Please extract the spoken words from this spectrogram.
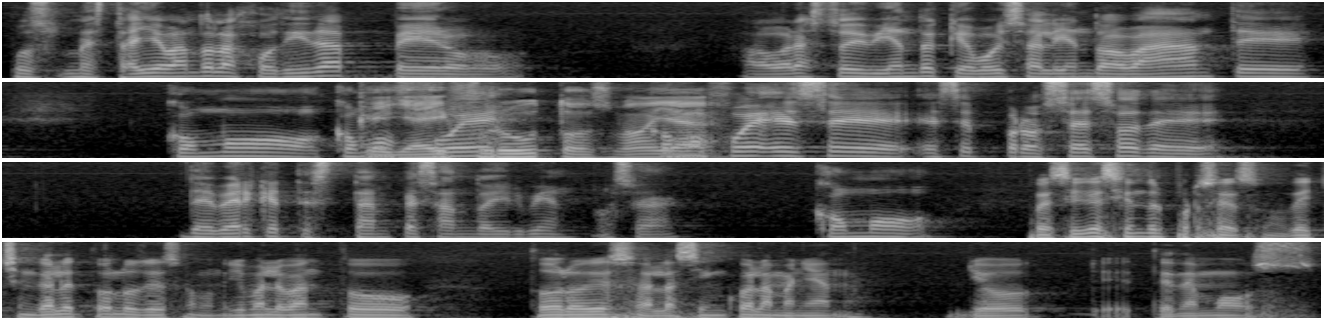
pues me está llevando la jodida, pero ahora estoy viendo que voy saliendo avante? ¿Cómo, cómo Que ya hay fue, frutos, ¿no? ¿Cómo Ya- fue ese, ese proceso de, de ver que te está empezando a ir bien? O sea, ¿cómo, Pues sigue siendo el proceso de chingarle todos los días. Yo me levanto todos los días a las 5 de la mañana. Yo eh, tenemos,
